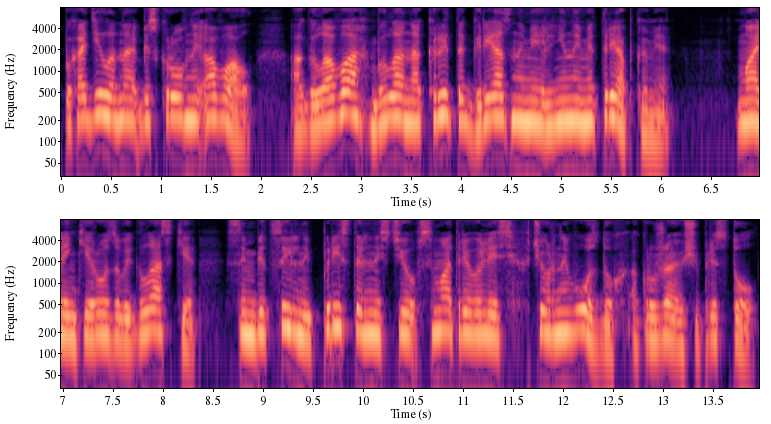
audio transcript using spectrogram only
походило на бескровный овал, а голова была накрыта грязными льняными тряпками. Маленькие розовые глазки с имбецильной пристальностью всматривались в черный воздух, окружающий престол.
